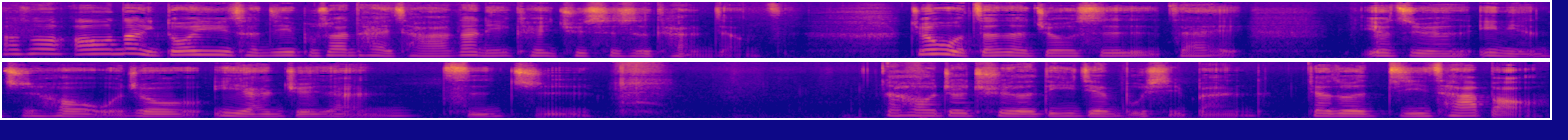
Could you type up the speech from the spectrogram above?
他说，哦，那你多益成绩不算太差，那你可以去试试看这样子。就我真的就是在幼稚园一年之后，我就毅然决然辞职，然后就去了第一间补习班，叫做吉差宝，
